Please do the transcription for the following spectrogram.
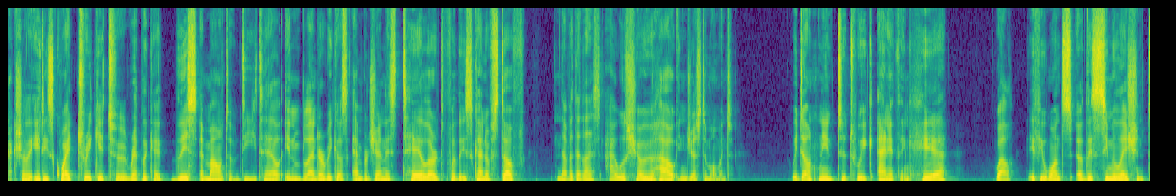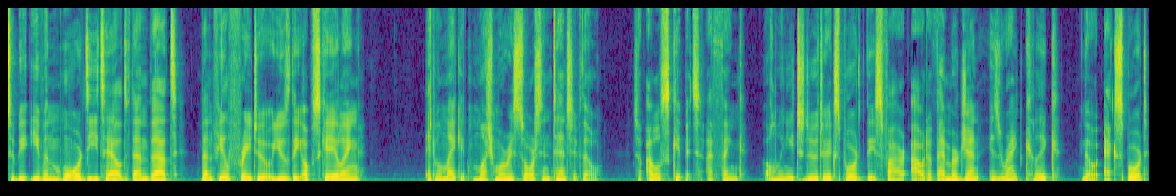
Actually, it is quite tricky to replicate this amount of detail in Blender because Embergen is tailored for this kind of stuff. Nevertheless, I will show you how in just a moment. We don't need to tweak anything here. Well, if you want uh, this simulation to be even more detailed than that, then feel free to use the upscaling. It will make it much more resource intensive though, so I will skip it, I think. All we need to do to export this file out of Embergen is right click, go export,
